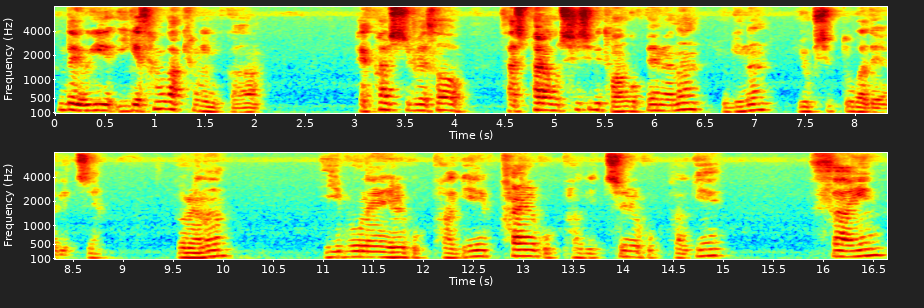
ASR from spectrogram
근데 여기 이게 삼각형이니까 180에서 48하고 70이 더한 거 빼면은 여기는 60도가 돼야겠지. 그러면은 2분의 1 곱하기 8 곱하기 7 곱하기 사인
